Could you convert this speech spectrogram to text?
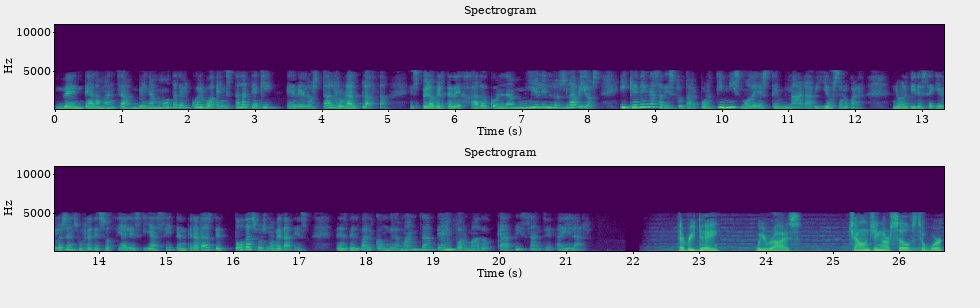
Vente a La Mancha, ven a Mota del Cuervo e instálate aquí, en el Hostal Rural Plaza. Espero haberte dejado con la miel en los labios y que vengas a disfrutar por ti mismo de este maravilloso lugar. No olvides seguirlos en sus redes sociales y así te enterarás de todas sus novedades. Desde el Balcón de la Mancha te ha informado Katy Sánchez Aguilar. Every day, we rise, challenging ourselves to work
